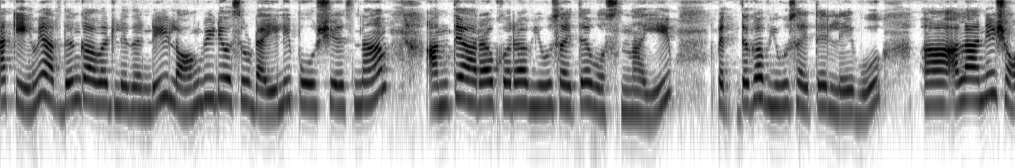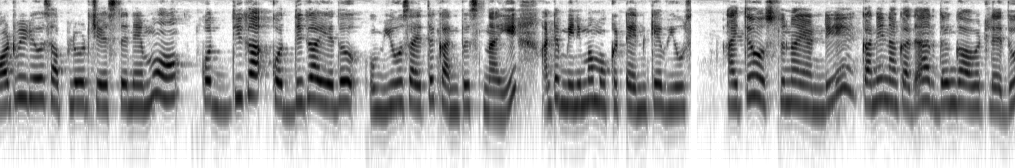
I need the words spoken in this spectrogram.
నాకు ఏమీ అర్థం కావట్లేదండి. లాంగ్ వీడియోస్ డైలీ పోస్ట్ చేసినా అంతే అరాకొర వ్యూస్ అయితే వస్తున్నాయి. పెద్దగా వ్యూస్ అయితే లేవు. అలానే అలా అని షార్ట్ వీడియోస్ అప్లోడ్ చేస్తేనేమో కొద్దిగా కొద్దిగా ఏదో వ్యూస్ అయితే కనిపిస్తున్నాయి. అంటే మినిమం ఒక టెన్ కే వ్యూస్ అయితే వస్తున్నాయండి కానీ నాకు అదే అర్థం కావట్లేదు.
